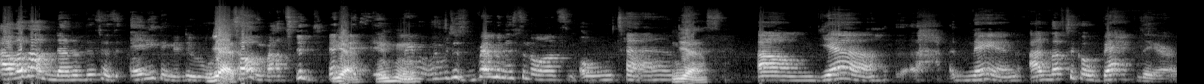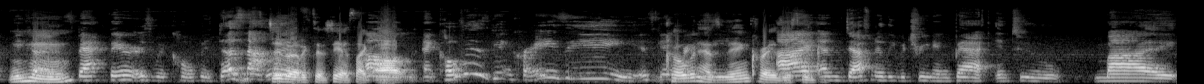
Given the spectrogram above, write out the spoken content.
I love how none of this has anything to do with what Yes. we're talking about today. Yes. we, Mhm. were, we were just reminiscing on some old times. yes. Um, yeah, man, I'd love to go back there because Mhm. back there is where COVID does not live. relatives. Yeah, it's like um, all and COVID is getting crazy. It's getting COVID crazy. has been crazy. I am definitely retreating back into my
